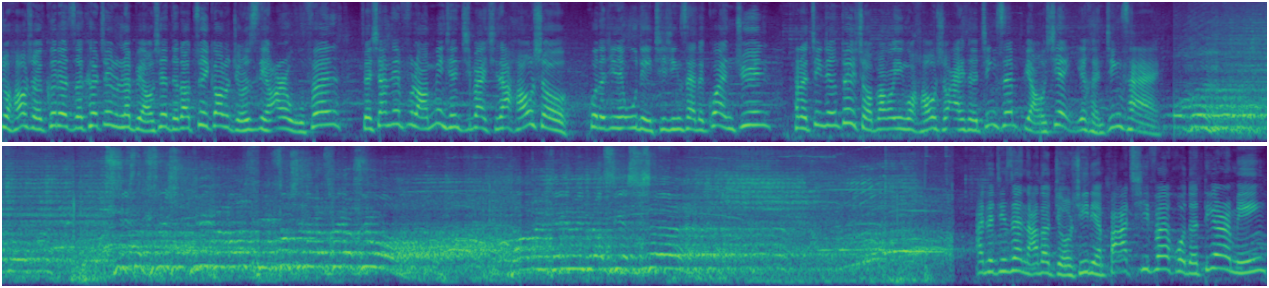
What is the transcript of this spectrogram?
主好手戈德泽克这轮的表现得到最高的九十四点二五分，在乡间父老面前击败其他好手，获得今年屋顶骑行赛的冠军。他的竞争对手包括英国好手艾特金森，表现也很精彩。艾特金森拿到九十一点八七分，获得第二名。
